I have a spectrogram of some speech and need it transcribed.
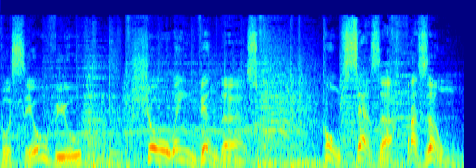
Você ouviu Show em Vendas com César Frazão.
